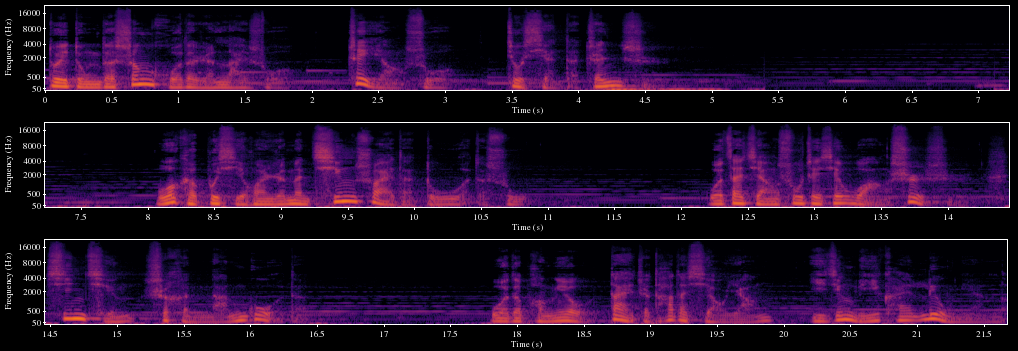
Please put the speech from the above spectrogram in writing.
对懂得生活的人来说，这样说就显得真实。我可不喜欢人们轻率地读我的书。我在讲述这些往事时，心情是很难过的。我的朋友带着他的小羊已经离开六年了。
